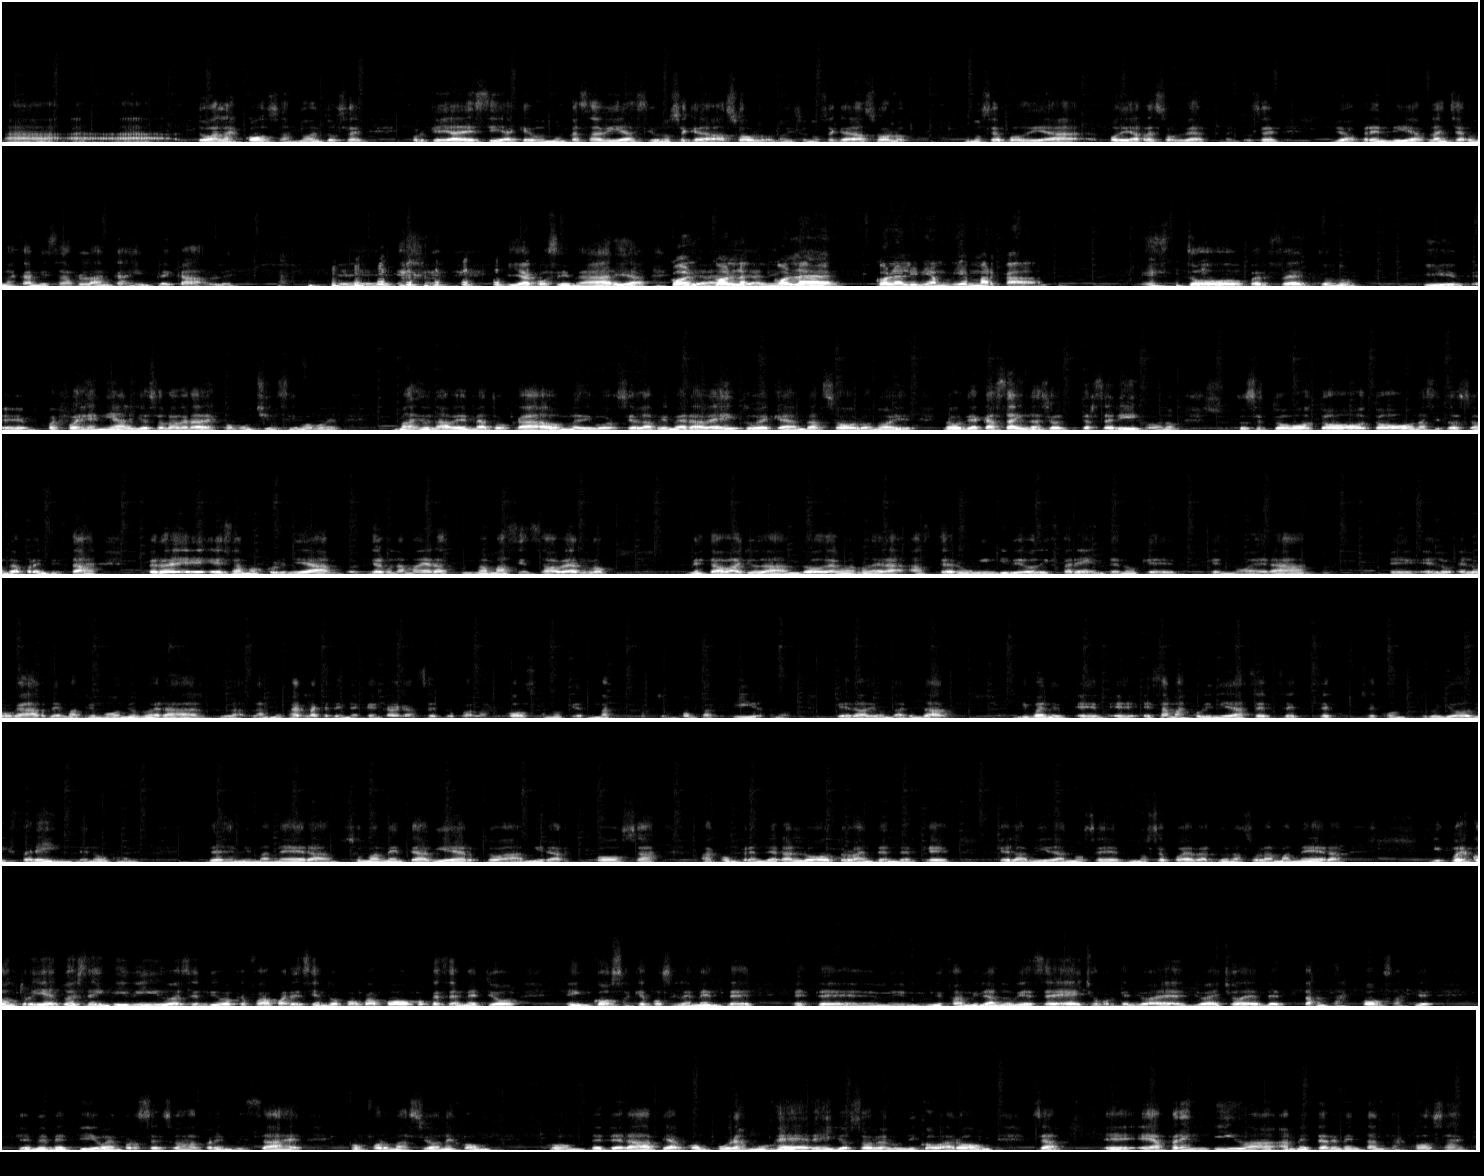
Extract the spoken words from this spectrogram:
a, a todas las cosas, ¿no? Entonces, porque ella decía que uno nunca sabía si uno se quedaba solo, ¿no? Y si uno se quedaba solo, uno se podía, podía resolver. Entonces yo aprendí a planchar unas camisas blancas impecables eh, y a cocinar y a... Con, con, la, con, la, con, la, línea bien marcada. Todo perfecto, ¿no? Y eh, pues fue genial y yo se lo agradezco muchísimo porque más de una vez me ha tocado, me divorcié la primera vez y tuve que andar solo, ¿no? Y me volví a casar y nació el tercer hijo, ¿no? Entonces tuvo todo, todo una situación de aprendizaje. Pero eh, esa masculinidad, de alguna manera, mi mamá sin saberlo, me estaba ayudando de alguna manera a ser un individuo diferente, ¿no? Que, que no era eh, el, el, hogar de matrimonio, no era la, la, mujer la que tenía que encargarse de todas las cosas, ¿no? Que era una cuestión compartida, ¿no? Que era de ondar y dar. Y bueno, eh, esa masculinidad se, se, se, construyó diferente, ¿no? Con, desde mi manera, sumamente abierto a mirar cosas, a comprender al otro, a entender que, que la vida no se, no se puede ver de una sola manera. Y pues construyendo ese individuo, ese individuo que fue apareciendo poco a poco, que se metió en cosas que posiblemente este, mi, familia no hubiese hecho, porque yo he, yo he hecho de, tantas cosas que, que me he metido en procesos de aprendizaje, con formaciones con, con, de terapia con puras mujeres y yo solo el único varón. O sea, he aprendido a, meterme en tantas cosas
